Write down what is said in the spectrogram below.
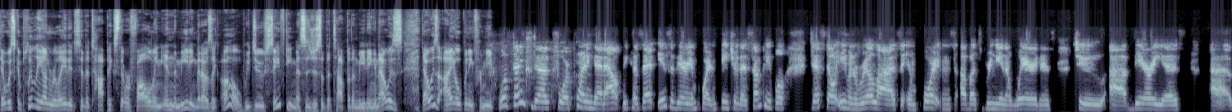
that was completely unrelated to the topics that were following in the meeting, but I was like, oh, we do safety messages at the top of the meeting, and that was that was eye opening for me. Well, thanks, Doug, for pointing that out because that is a very important feature that some people just don't even realize the importance of us bringing awareness to uh, various uh,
